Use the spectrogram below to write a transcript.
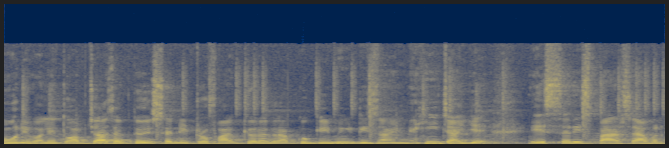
होने वाली है। तो आप जा सकते हो इससे नीट्रो फाइव की और अगर आपको गेमिंग डिज़ाइन नहीं चाहिए इससे इस्पायर सेवन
